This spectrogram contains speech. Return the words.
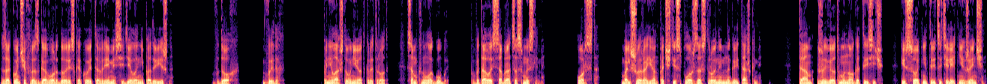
Закончив разговор, Дорис какое-то время сидела неподвижно. Вдох, выдох. Поняла, что у нее открыт рот. Сомкнула губы. Попыталась собраться с мыслями. Орста. Большой район, почти сплошь застроенный многоэтажками. Там живет много тысяч и сотни тридцатилетних женщин.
